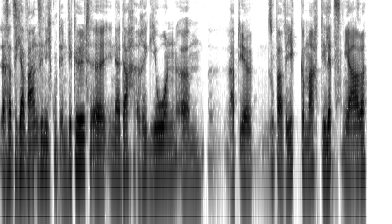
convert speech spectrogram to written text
das hat sich ja wahnsinnig gut entwickelt. Äh, in der Dachregion ähm, habt ihr super Weg gemacht die letzten Jahre.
